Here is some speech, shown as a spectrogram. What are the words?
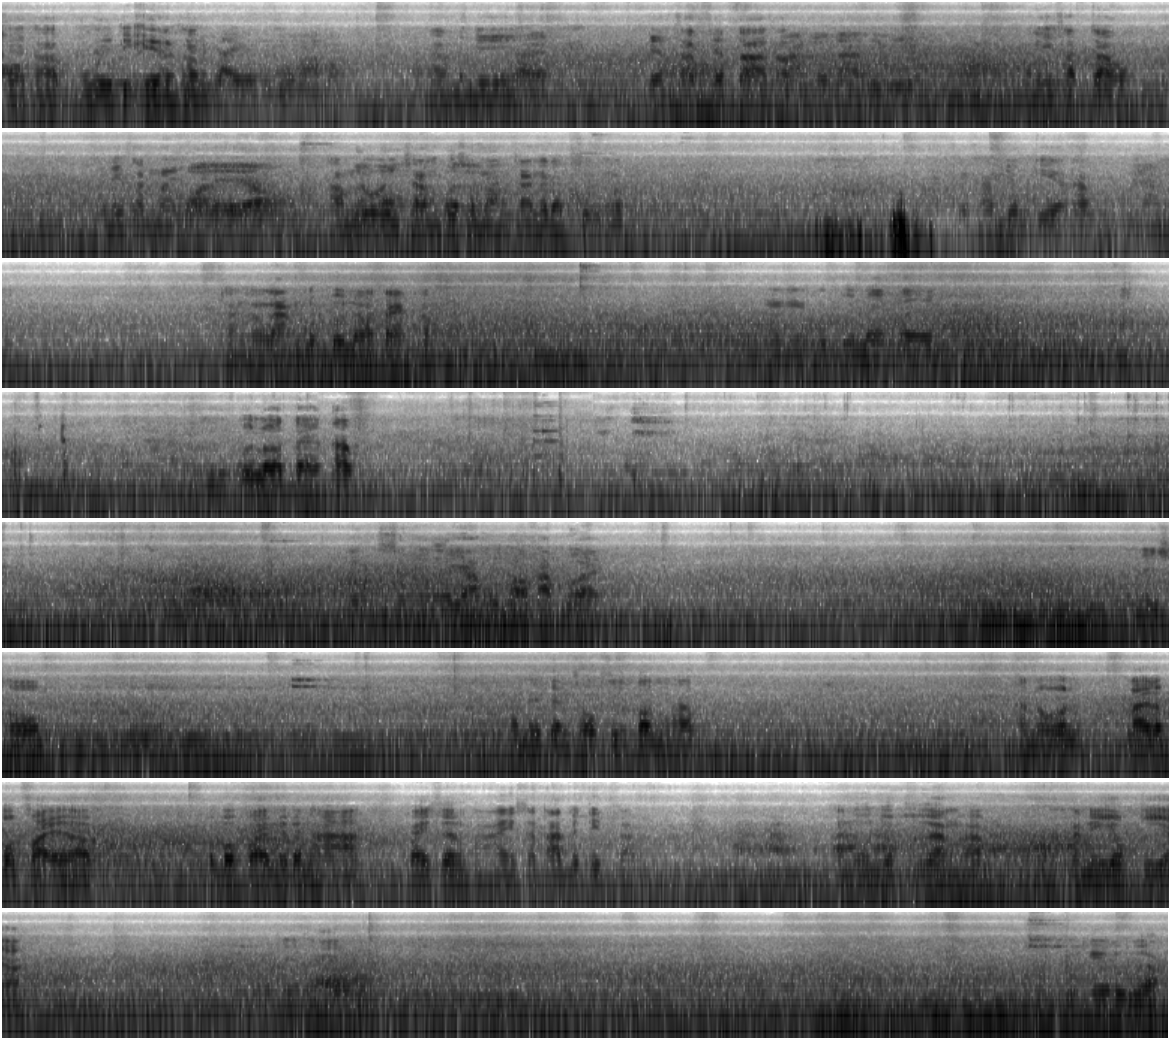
เคครับอูเอทีเคนะครับ ใหญ่กว่าผมมากป่ะงานวันนี้ใช่เปลี่ยนคัดเซตตาครับ ตั้งเยอะหนาที่พี่อันนี้คัดเก่า อันนี้คัดใหม่ว่าแล้วทำโดยช่างผู้ชำนาญการระดับสูงครับโอเคครับยกเกียร์ครับอืมคันข้างหลังลูกปืนล้อแตกครับนี่ลูกปืนล้อแตกลูกปืนล้อแตกครับเสนอ ยางผู้พอขับด้วยอันนี้โชคอันนี้เปลี่ยนโชคสี่ต้นครับคันโน้นไล่ระบบไฟครับ ระบบไฟมีปัญหาไฟเครื่องหายสตาร์ทไม่ติดครับอันนู้นยกเครื่องครับอันนี้ยกเกียร์โอเคครับโอเครู้เรื่อง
